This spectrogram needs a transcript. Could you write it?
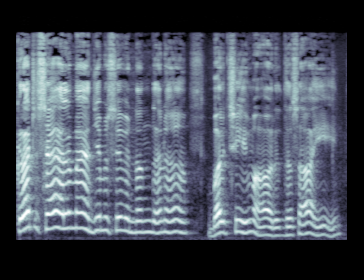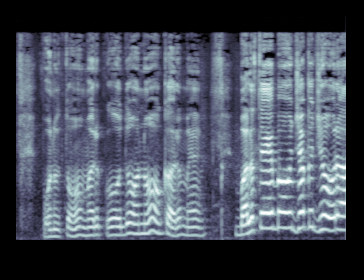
ਕਰਚ ਸੈਲ ਮੈਂ ਜਿਮ ਸਿਵ ਨੰਦਨ, ਬਰਛੀ ਮਾਰ ਦਸਾਈ। ਪੁਨ ਤੋਮਰ ਕੋ ਦੋਨੋ ਕਰ ਮੈਂ। ਬਲਤੇ ਬੋ ਝਕ ਝੋਰਾ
